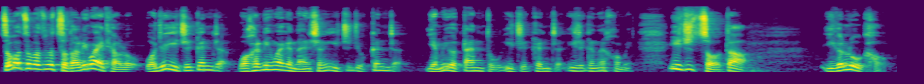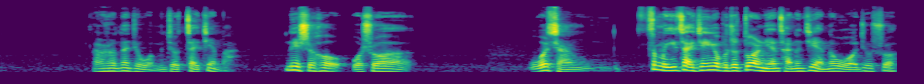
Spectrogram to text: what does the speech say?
走吧走吧走吧，走到另外一条路，我就一直跟着，我和另外一个男生一直就跟着，也没有单独一直跟着，一直跟在后面，一直走到一个路口，然后说那就我们就再见吧。那时候我说，我想这么一再见又不知多少年才能见，那我就说，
